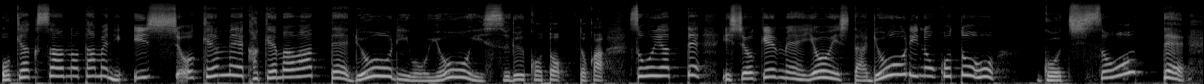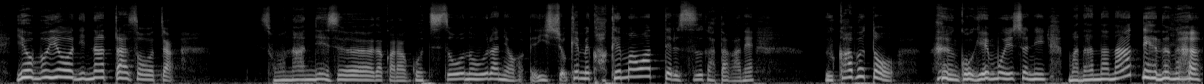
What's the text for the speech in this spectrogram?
お客さんのために一生懸命駆け回って料理を用意することとかそうやって一生懸命用意した料理のことをごちそうって呼ぶようになったそうちゃん。そうなんですだからごちそうの裏には一生懸命駆け回ってる姿がね浮かぶと 語源も一緒に学んだなっていうのが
